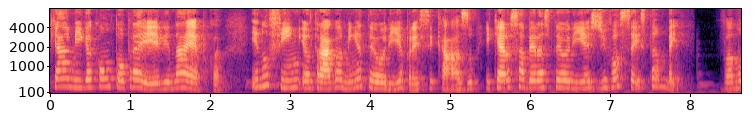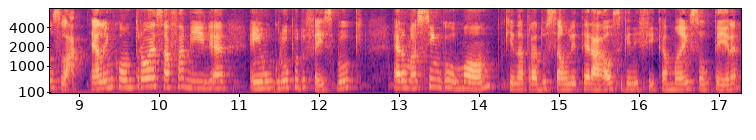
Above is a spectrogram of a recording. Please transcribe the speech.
que a amiga contou para ele na época. E no fim, eu trago a minha teoria para esse caso e quero saber as teorias de vocês também. Vamos lá. Ela encontrou essa família em um grupo do Facebook era uma single mom, que na tradução literal significa mãe solteira,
